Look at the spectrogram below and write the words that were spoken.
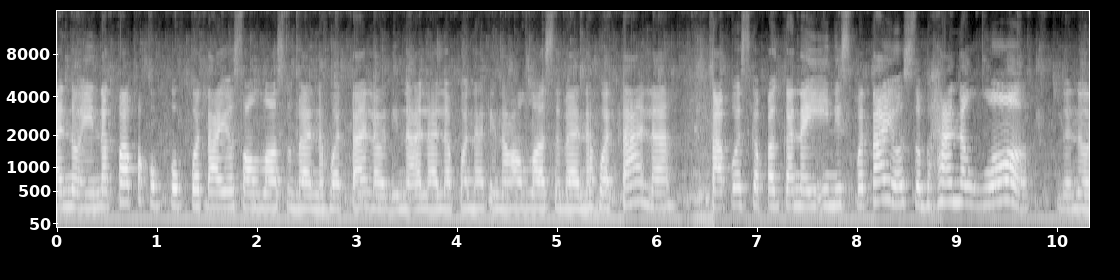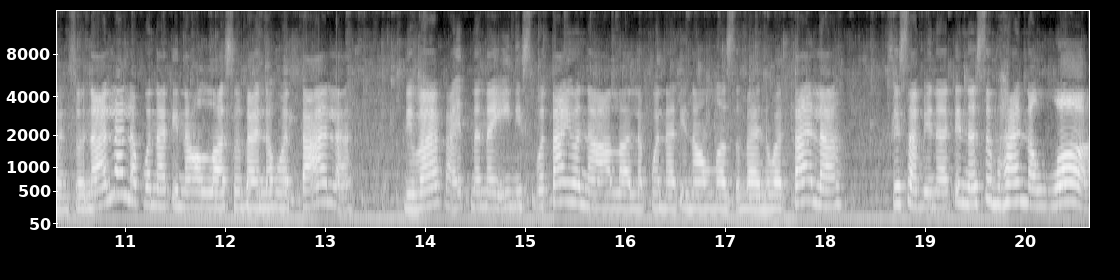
ano eh, nagpapakupkup po tayo sa Allah subhanahu wa ta'ala, o di naalala po natin ang Allah subhanahu wa ta'ala. Tapos kapag ka naiinis po tayo, subhanallah, ganun. So naalala po natin ang Allah subhanahu wa ta'ala. Di ba? Kahit na naiinis po tayo, naalala po natin ang Allah subhanahu wa ta'ala. Kasi sabi natin na subhanallah.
